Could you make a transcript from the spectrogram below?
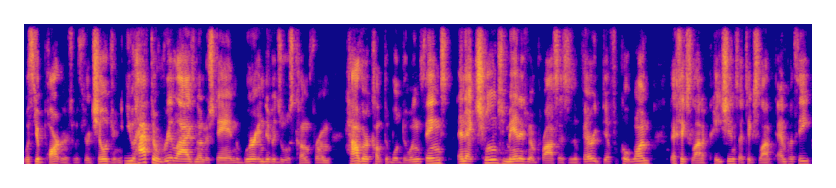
With your partners, with your children. You have to realize and understand where individuals come from, how they're comfortable doing things. And that change management process is a very difficult one that takes a lot of patience, that takes a lot of empathy,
